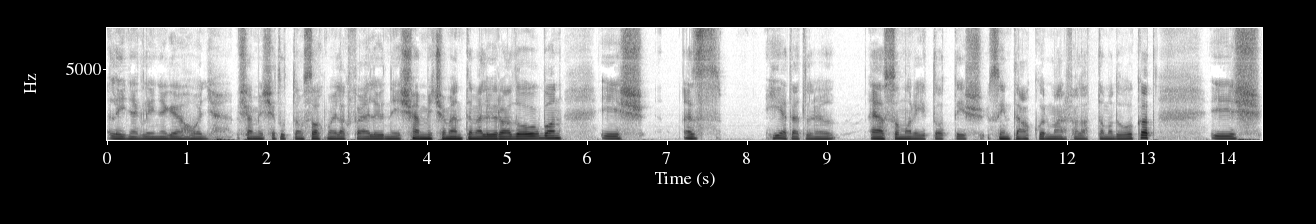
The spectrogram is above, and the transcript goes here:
Lényeg lényege, hogy semmit se tudtam szakmailag fejlődni, és semmit sem mentem előre a dolgokban, és ez hihetetlenül elszomorított, és szinte akkor már feladtam a dolgokat, és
